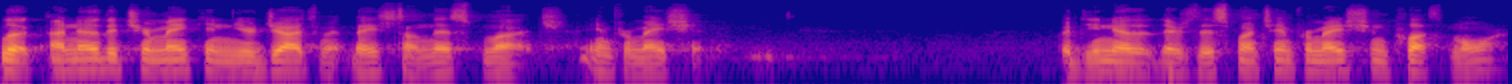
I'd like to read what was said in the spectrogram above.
Look, I know that you're making your judgment based on this much information. But do you know that there's this much information plus more?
